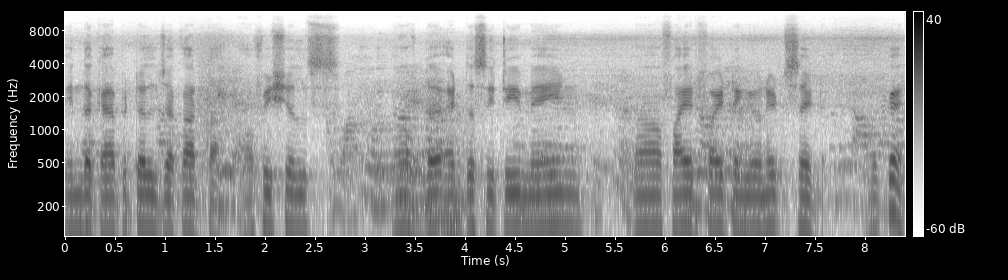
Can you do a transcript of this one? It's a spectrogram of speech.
in the capital Jakarta. Officials of the at the city main uh, firefighting unit said. Okay.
